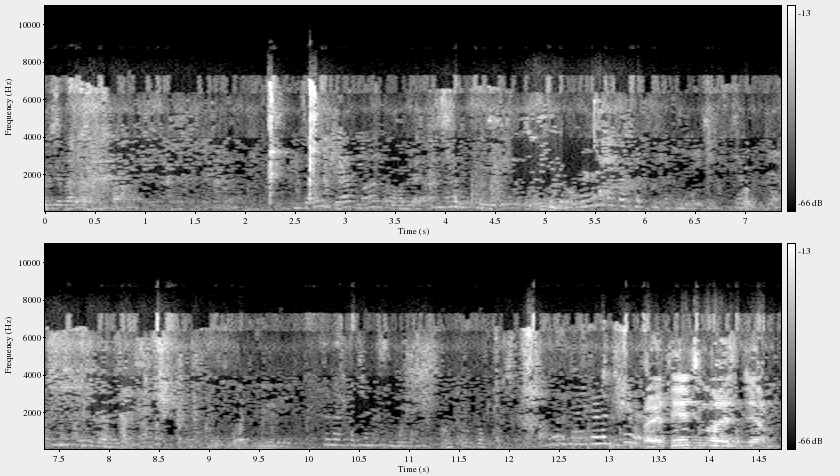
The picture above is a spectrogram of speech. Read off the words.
Pay attention, ladies and gentlemen.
